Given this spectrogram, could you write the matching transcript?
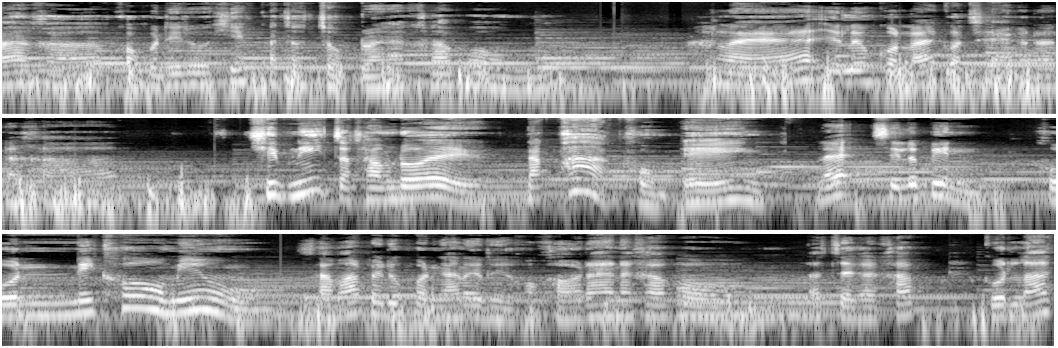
บ้างครับ ขอบคุณที่ดูคลิปกันจนจบด้วยนะครับผมและอย่าลืมกดไลค์กดแชร์กันด้วยนะครับ คลิปนี้จะทำโดยนักภาคผมเอง และศิลปินคุณนิโคลมิวสามารถไปดูผลงานอื่นๆของเขาได้นะครับผม แล้วเจอกันครับ Good luck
